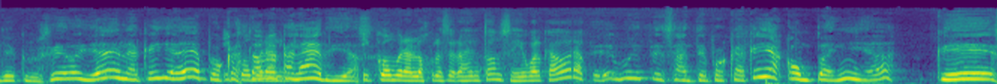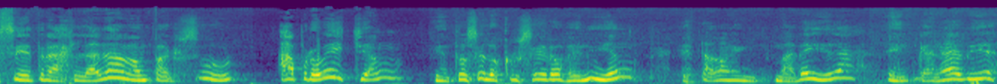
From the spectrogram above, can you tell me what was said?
de crucero ya en aquella época estaba eran- Canarias. ¿Y cómo eran los cruceros entonces? Igual que ahora. Es muy interesante porque aquellas compañías que se trasladaban para el sur aprovechan y entonces los cruceros venían, estaban en Madeira, en Canarias,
